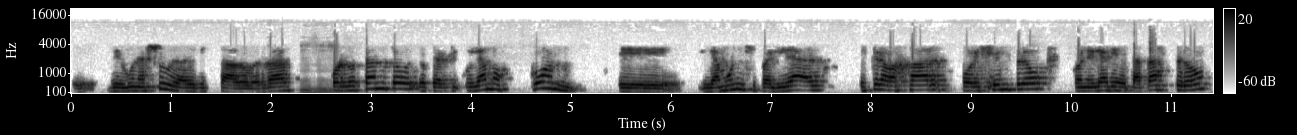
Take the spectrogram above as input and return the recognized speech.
eh, de una ayuda del Estado, ¿verdad? Por lo tanto, lo que articulamos con eh, la municipalidad es trabajar, por ejemplo, con el área de catastro,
